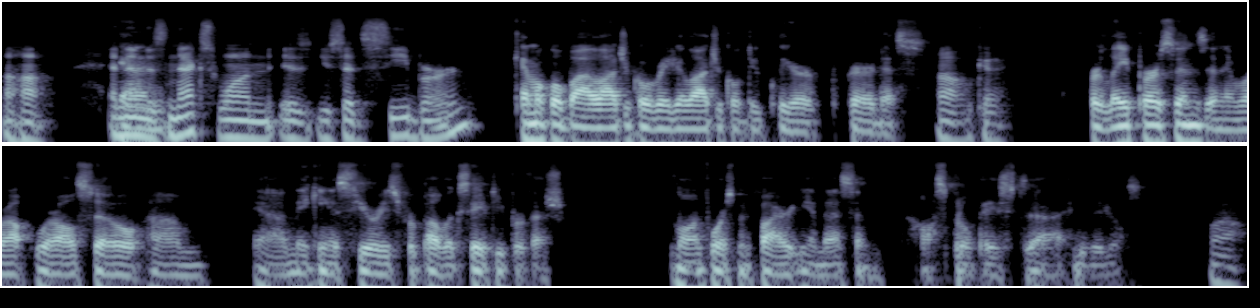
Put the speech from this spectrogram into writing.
Uh-huh. And, and then this next one is you said CBRN chemical biological radiological nuclear preparedness. Oh okay. For laypersons and then we're, we're also um, uh, making a series for public safety professionals law enforcement fire ems and hospital-based uh, individuals. Wow.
